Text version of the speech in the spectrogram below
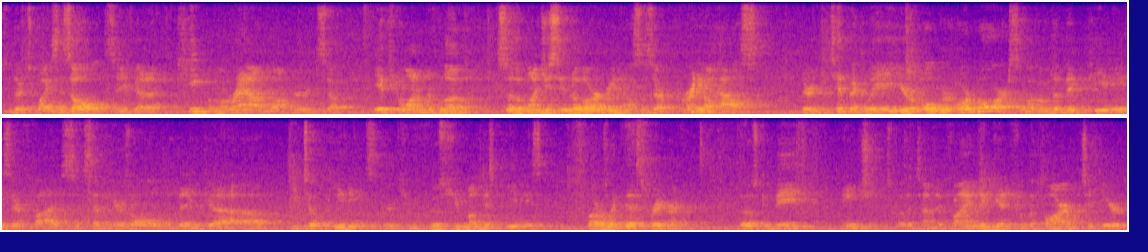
So they're twice as old. So you've got to keep them around longer. And so if you want them to bloom. So the ones you see in the lower greenhouses are perennial house. They're typically a year older or more. Some of them, the big peonies, they're five, six, seven years old. The big uh, uh, peonies, they're those humongous peonies. Flowers like this, fragrant, those can be ancient by the time they finally get from the farm to here,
